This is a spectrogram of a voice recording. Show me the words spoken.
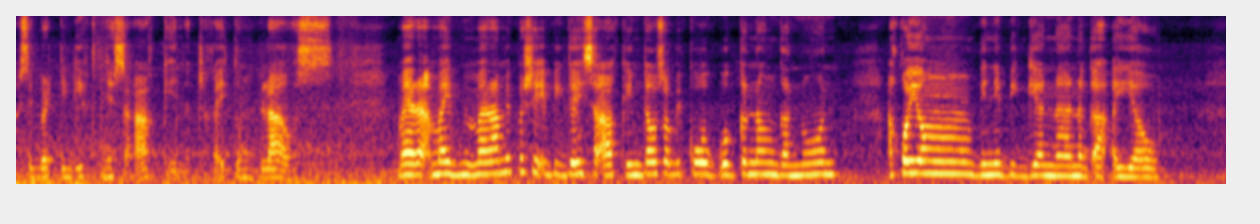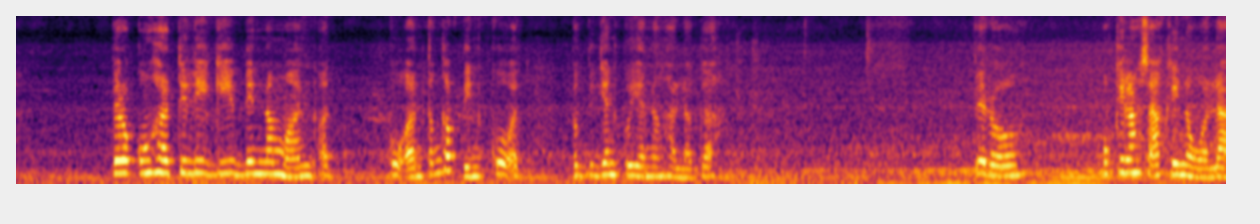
Kasi birthday gift niya sa akin. At saka itong blouse. May, may, marami pa siya ibigay sa akin daw. Sabi ko, wag, wag ka nang ganun. Ako yung binibigyan na nag-aayaw. Pero kung heartily given naman at kuan, tanggapin ko at pagbigyan ko yan ng halaga. Pero, okay lang sa akin na wala.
